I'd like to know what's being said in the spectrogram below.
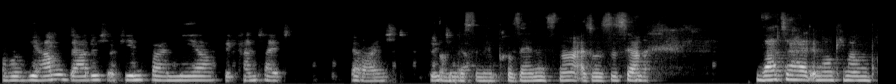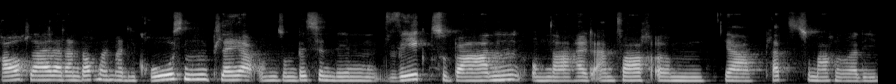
Aber wir haben dadurch auf jeden Fall mehr Bekanntheit erreicht. Durch ein bisschen mehr Präsenz. Ne? Also es ist ja, ja sagt ja halt immer, okay, man braucht leider dann doch manchmal die großen Player, um so ein bisschen den Weg zu bahnen, um da halt einfach ähm, ja, Platz zu machen oder die,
